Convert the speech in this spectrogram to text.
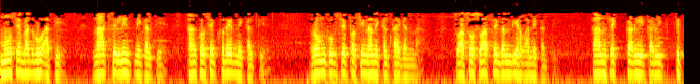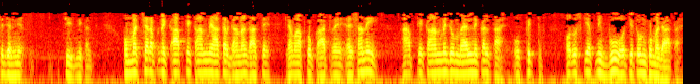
मुँह से बदबू आती है, नाक से लींट निकलती है, आँखों से खुरेद निकलती है, रोमकूप से पसीना निकलता है गंदा, श्वासोश्वास से गंदी हवा निकलती कान से कड़वी कड़वी पित्तजन्य चीज़ निकलती वो मच्छर अपने आपके कान में आकर गाना गाते हैं कि हम आपको काट रहे हैं। ऐसा नहीं। आपके कान में जो मैल निकलता है, वो पित्त और उसकी अपनी बू होती है तो उनको मज़ा आता है।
